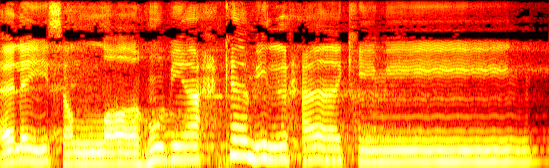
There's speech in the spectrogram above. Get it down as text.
أليس الله بأحكم الحاكمين؟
